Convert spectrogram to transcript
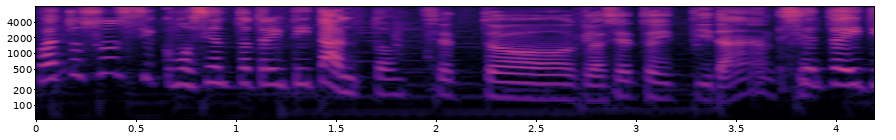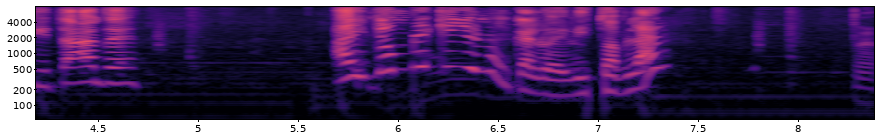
¿cuántos son? Sí, como 130 y tantos. Ciento, claro, 120 y tantos. 120 y tantos. Hay nombres que yo nunca lo he visto hablar. Eh.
